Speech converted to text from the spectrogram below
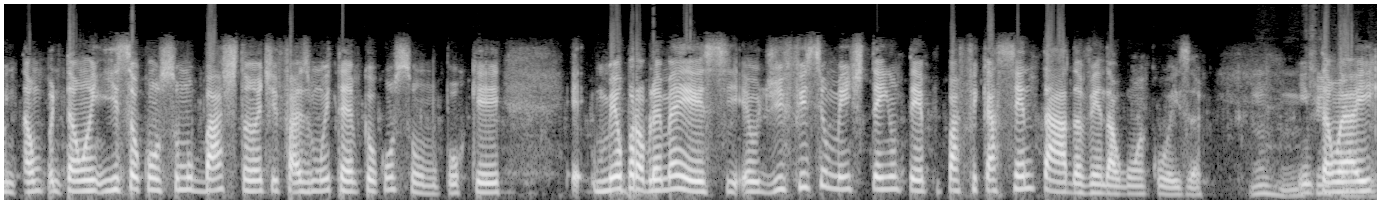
então, então, isso eu consumo bastante e faz muito tempo que eu consumo, porque o meu problema é esse. Eu dificilmente tenho tempo para ficar sentada vendo alguma coisa. Uhum, então é aí,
